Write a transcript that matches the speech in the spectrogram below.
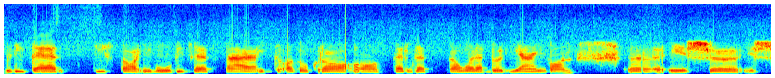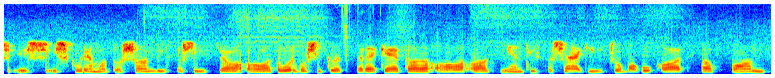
liter tiszta ivóvizet szállít azokra a területre, ahol ebből hiány van, és, és, és, és folyamatosan biztosítja az orvosi kötszereket, a, a, az ilyen tisztasági csomagokat, szappant,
